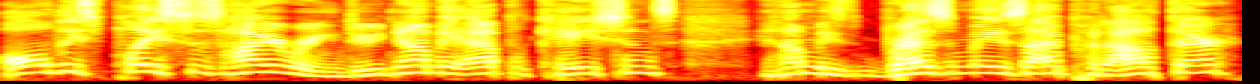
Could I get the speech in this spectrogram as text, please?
All these places hiring, dude. You know how many applications and how many resumes I put out there?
